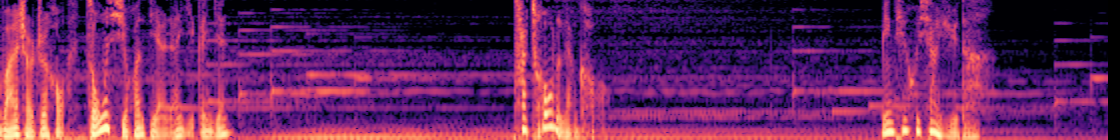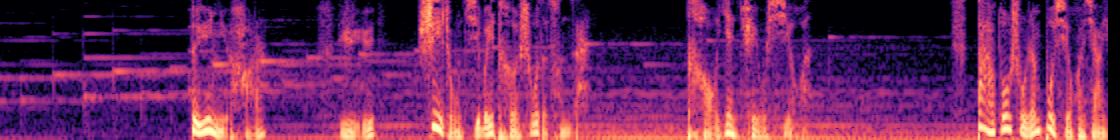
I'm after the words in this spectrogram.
完事儿之后，总喜欢点燃一根烟。他抽了两口。明天会下雨的。对于女孩，雨是一种极为特殊的存在，讨厌却又喜欢。大多数人不喜欢下雨，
